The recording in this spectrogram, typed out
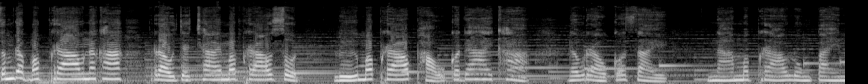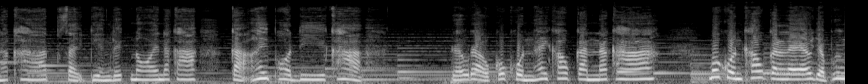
สำหรับมะพร้าวนะคะ เราจะใช้มะพร้าวสด หรือมะพร้าวเผาก็ได้ค่ะ แล้วเราก็ใส่น้ำมะพร้าวลงไปนะคะ ใส่เพียงเล็กน้อยนะคะ กะให้พอดีค่ะ แล้วเราก็คนให้เข้ากันนะคะ เมื่อคนเข้ากันแล้วอย่าเพิ่ง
